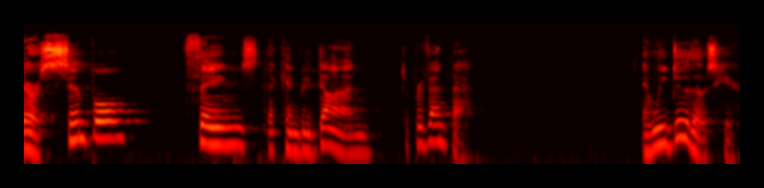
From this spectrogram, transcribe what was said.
There are simple things that can be done to prevent that. And we do those here.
